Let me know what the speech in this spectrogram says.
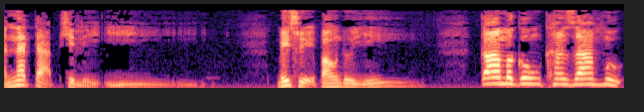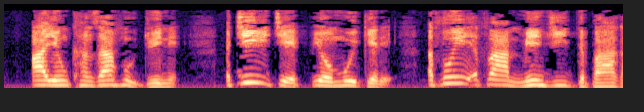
အနတ္တဖြစ်လေ၏ မိတ်ဆွေအပေါင်းတို့ရေကာမဂုဏ်ခံစားမှုအာယုံခံစားမှုတွေနဲ့အကြီးအကျယ်ပျော်မွေ့ခဲ့တဲ့အသွေးအသားမင်းကြီးတစ်ပါးက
